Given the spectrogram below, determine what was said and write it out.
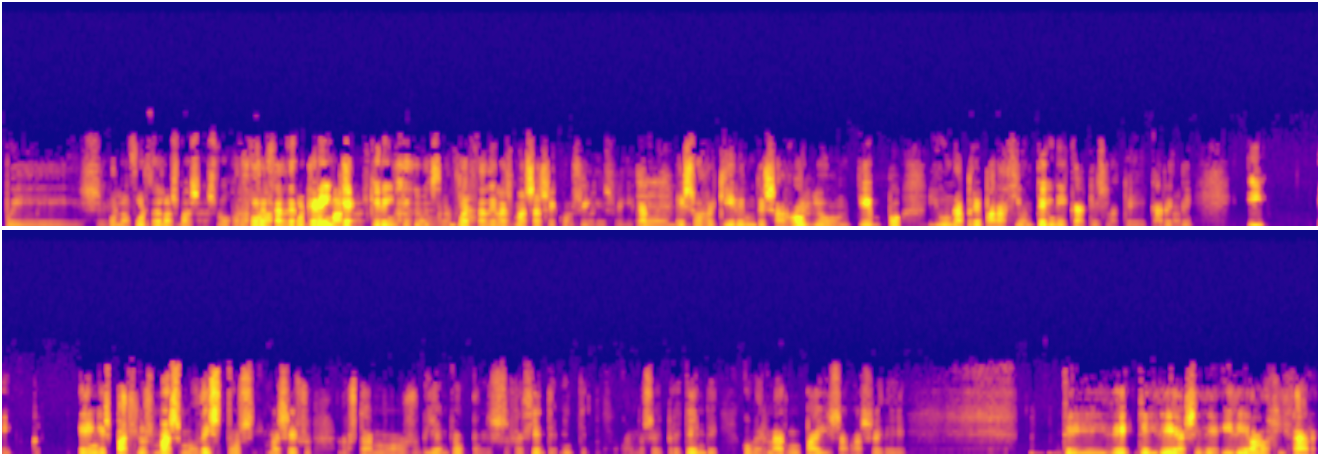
pues... Por la fuerza de las masas, ¿no? creen, Que, creen que con la fuerza de las masas se consigue eso. Y claro, em. eso requiere un desarrollo, un tiempo y una preparación técnica, que es la que carece. Y en espacios más modestos y más eso lo estamos viendo pues recientemente cuando se pretende gobernar un país a base de de, ideas y de ideologizar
